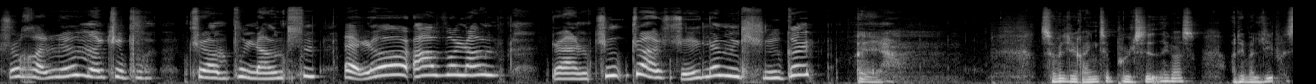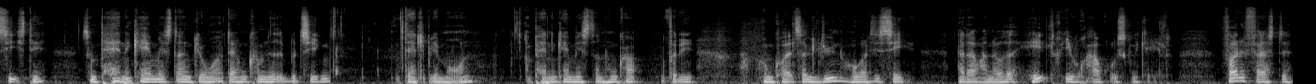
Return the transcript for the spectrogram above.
Så ringede man til, til ambulancen. Hallo, ambulance. Der er en tyv, der har stjålet min cykel. Ja. Så ville de ringe til politiet, ikke også? Og det var lige præcis det, som pandekagemesteren gjorde, da hun kom ned i butikken. Da det blev morgen, og pandekagemesteren hun kom, fordi hun kunne altså lynhurtigt se, at der var noget helt rivravruskende galt. For det første,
